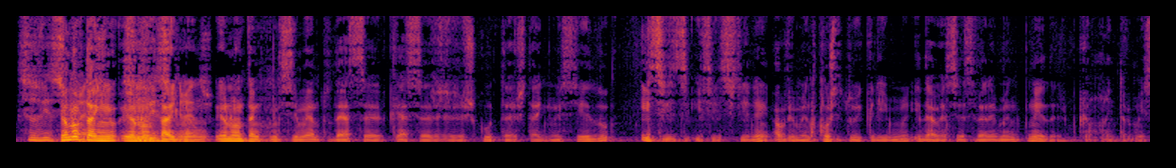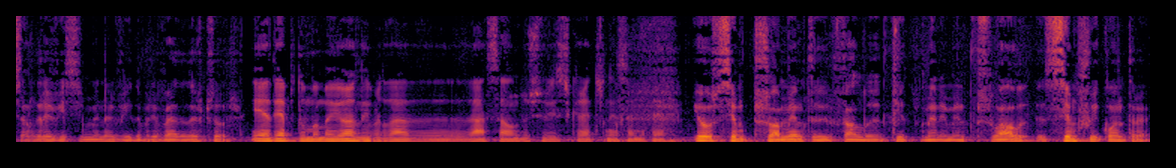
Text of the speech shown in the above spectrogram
Serviços eu não tenho, eu não tenho, eu não tenho conhecimento dessa que essas escutas tenham sido e se, e se existirem, obviamente constitui crime e devem ser severamente punidas, porque é uma intermissão gravíssima na vida privada das pessoas. É adepto de uma maior liberdade de ação dos serviços secretos nessa matéria? Eu sempre, pessoalmente, falo a título meramente pessoal, sempre fui contra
